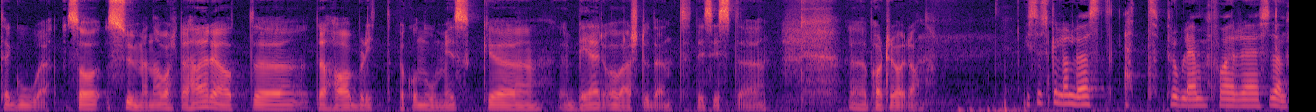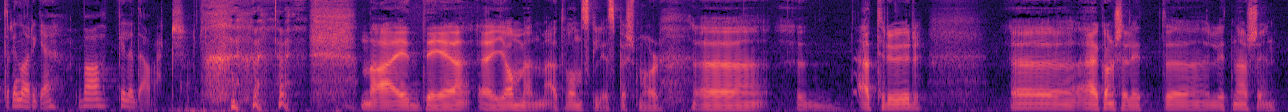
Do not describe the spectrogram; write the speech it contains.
til gode. Så summen av alt det her er at uh, det har blitt økonomisk uh, bedre å være student de siste par-tre årene. Hvis du skulle ha løst ett problem for eh, studenter i Norge, hva ville det ha vært? Nei, det er jammen meg et vanskelig spørsmål. Jeg tror Jeg er kanskje litt, litt nærsynt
